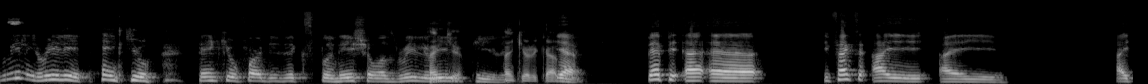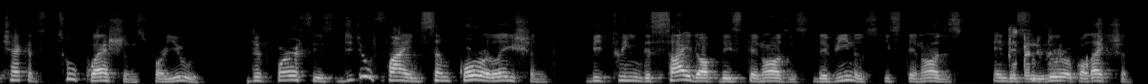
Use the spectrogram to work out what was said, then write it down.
really, really, thank you. Thank you for this explanation. It was really, Thank really you. clear. Thank you, Ricardo. Yeah. Pepe, uh, uh, in fact, I, I, I checked two questions for you. The first is, did you find some correlation between the side of the stenosis, the venous stenosis, and the subdural collection?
